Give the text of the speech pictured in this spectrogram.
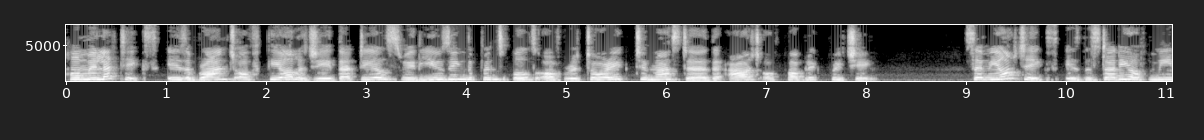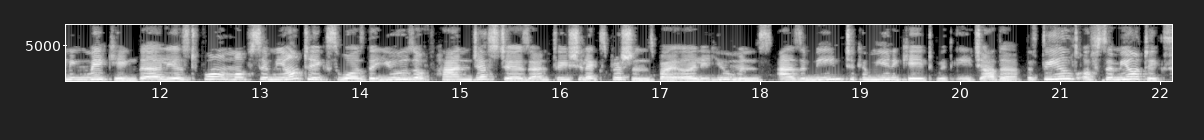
Homiletics is a branch of theology that deals with using the principles of rhetoric to master the art of public preaching. Semiotics is the study of meaning making. The earliest form of semiotics was the use of hand gestures and facial expressions by early humans as a mean to communicate with each other. The field of semiotics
